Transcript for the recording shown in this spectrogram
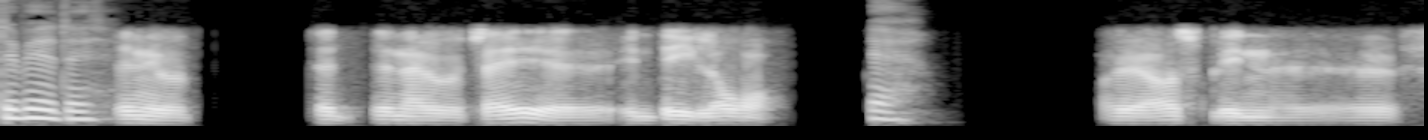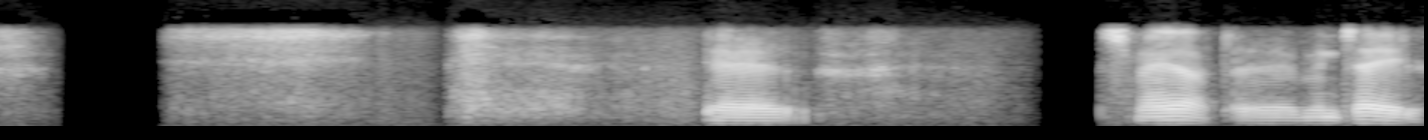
Det vil jeg da. Den er jo, den, den er jo taget øh, en del år. Ja. Og jeg er også blevet øh, ja, smadret øh, mentalt.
